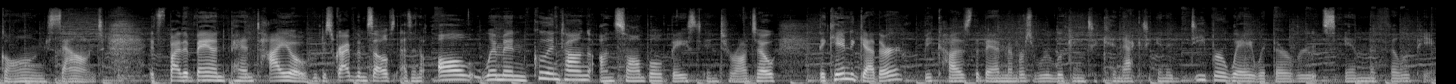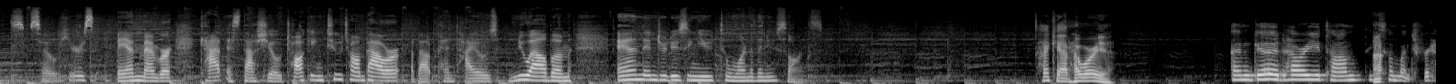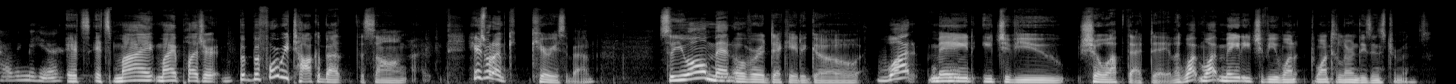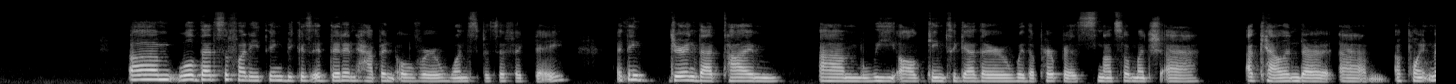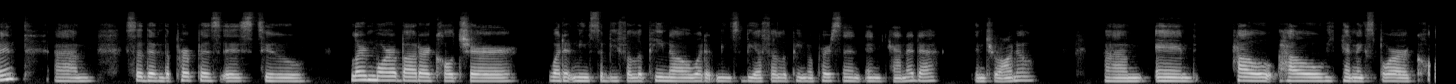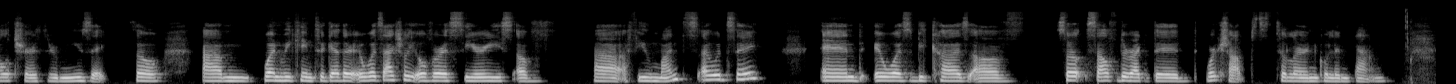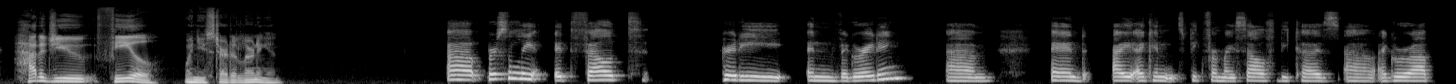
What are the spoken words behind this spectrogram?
gong sound. It's by the band Pantayo, who describe themselves as an all-women kulintang ensemble based in Toronto. They came together because the band members were looking to connect in a deeper way with their roots in the Philippines. So here's band member Kat Estacio talking to Tom Power about Pantayo's new album and introducing you to one of the new songs. Hi, Kat. How are you? I'm good. How are you, Tom? Thanks Uh, so much for having me here. It's it's my my pleasure. But before we talk about the song, here's what I'm c- curious about. So you all met over a decade ago. What made each of you show up that day? Like what what made each of you want want to learn these instruments? Um, well, that's the funny thing because it didn't happen over one specific day. I think during that time, um, we all came together with a purpose, not so much uh, a calendar um, appointment. Um, so then the purpose is to learn more about our culture, what it means to be Filipino, what it means to be a Filipino person in Canada, in Toronto, um, and how how we can explore our culture through music. So um, when we came together, it was actually over a series of uh, a few months, I would say, and it was because of so self-directed workshops to learn Kulintang. How did you feel when you started learning it? Uh, personally, it felt pretty invigorating. Um, and I, I can speak for myself because uh, I grew up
